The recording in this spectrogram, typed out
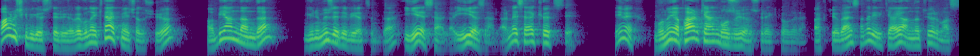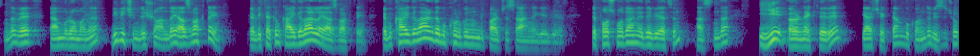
varmış gibi gösteriyor ve buna ikna etmeye çalışıyor. Ama bir yandan da günümüz edebiyatında iyi eserler, iyi yazarlar. Mesela Kötsi, değil mi? Bunu yaparken bozuyor sürekli olarak. Bak diyor ben sana bir hikaye anlatıyorum aslında ve ben bu romanı bir biçimde şu anda yazmaktayım. Ve bir takım kaygılarla yazmaktayım. Ve bu kaygılar da bu kurgunun bir parçası haline geliyor. İşte postmodern edebiyatın aslında iyi örnekleri gerçekten bu konuda bizi çok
